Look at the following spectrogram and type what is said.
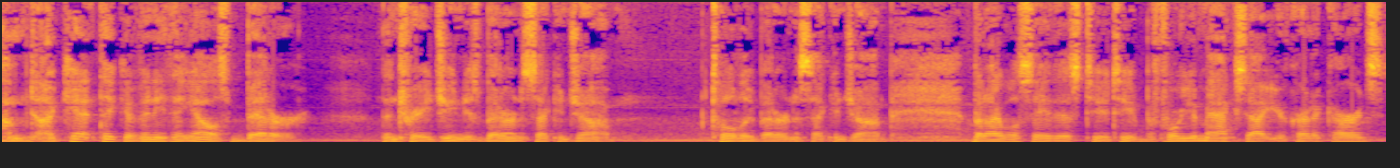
I'm, I can not think of anything else better than Trade Genius, better in a second job. Totally better in a second job. But I will say this to you too before you max out your credit cards,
